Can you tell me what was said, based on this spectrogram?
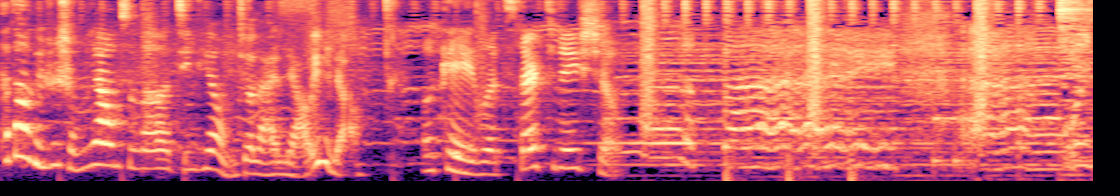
它到底是什么样子呢？今天我们就来聊一聊。 okay, let's start today's show. lullaby. When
